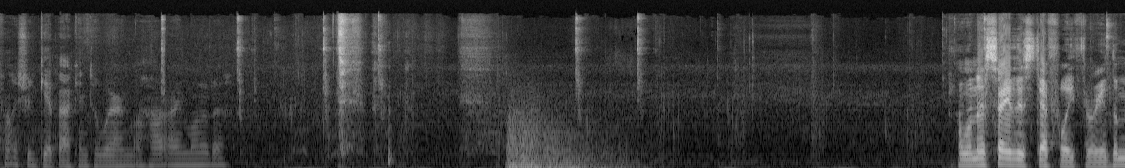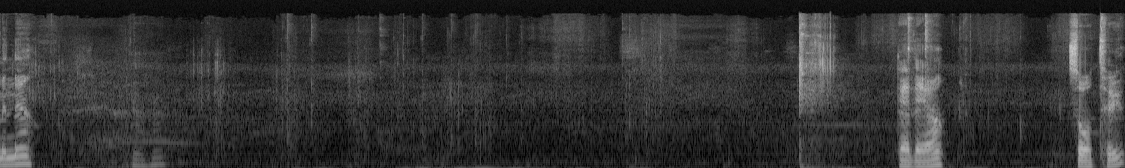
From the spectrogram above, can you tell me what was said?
Definitely should get back into wearing my heart rate monitor. I want to say there's definitely three of them in there. Mm-hmm. There they are. Saw two.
